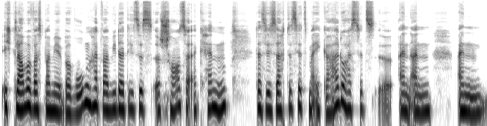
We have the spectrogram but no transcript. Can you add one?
ich glaube, was bei mir überwogen hat, war wieder dieses äh, Chance erkennen, dass ich sagte, ist jetzt mal egal, du hast jetzt äh, ein, ein, ein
